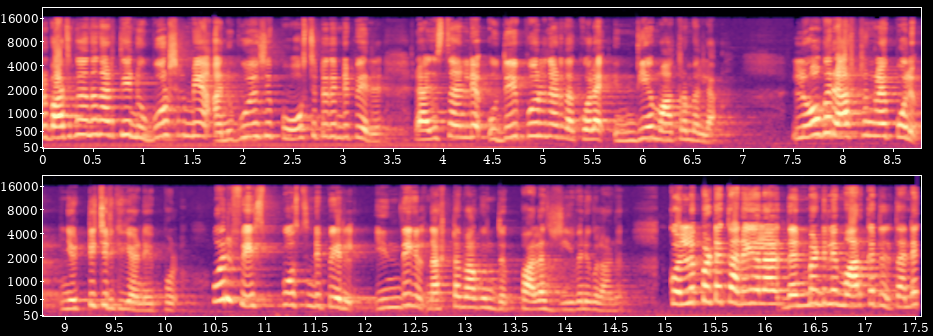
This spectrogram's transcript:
പ്രവാചകൻ എന്ന് നടത്തിയ നുപൂർ ശർമ്മയെ അനുകൂലിച്ച് പോസ്റ്റ് ഇട്ടതിന്റെ പേരിൽ രാജസ്ഥാനിലെ ഉദയ്പൂരിൽ നടന്ന കൊല ഇന്ത്യ മാത്രമല്ല ലോകരാഷ്ട്രങ്ങളെ പോലും ഞെട്ടിച്ചിരിക്കുകയാണ് ഇപ്പോൾ. ഒരു ഫേസ്ബുക്ക് പോസ്റ്റിന്റെ പേരിൽ ഇന്ത്യയിൽ നഷ്ടമാകുന്നത് പല ജീവനുകളാണ്. കൊല്ലപ്പെട്ട കനകലാൽ ധൻമണ്ടിലെ മാർക്കറ്റിൽ തന്റെ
